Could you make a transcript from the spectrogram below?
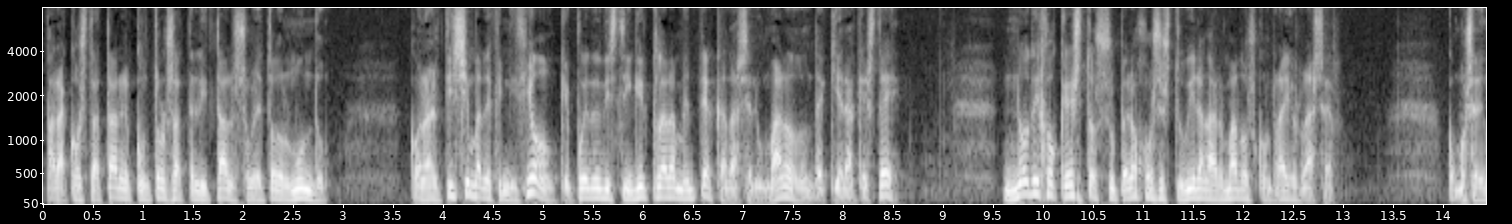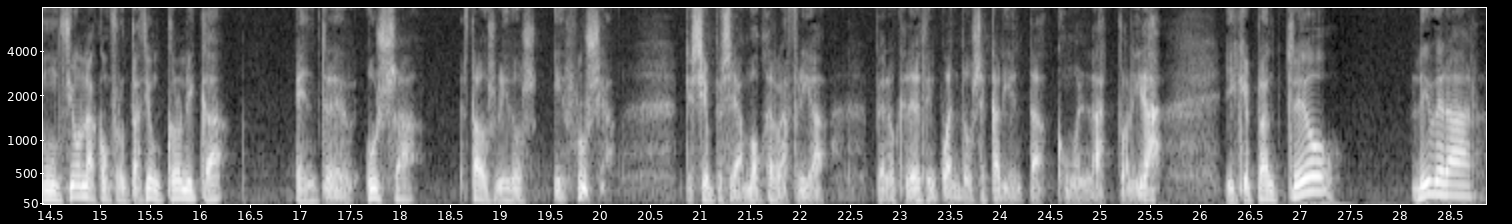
para constatar el control satelital sobre todo el mundo, con altísima definición que puede distinguir claramente a cada ser humano donde quiera que esté, no dijo que estos superojos estuvieran armados con rayos láser, como se denunció en la confrontación crónica entre USA, Estados Unidos y Rusia que siempre se llamó Guerra Fría, pero que de vez en cuando se calienta como en la actualidad, y que planteó liberar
